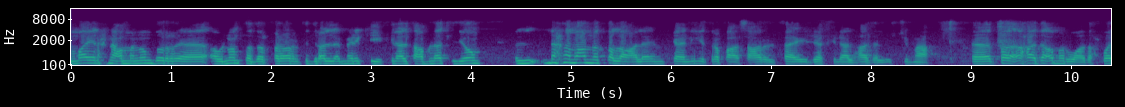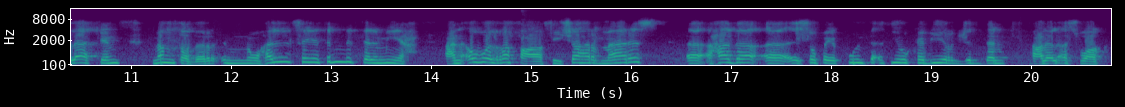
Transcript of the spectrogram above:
ماي نحن عم ننظر أه، أو ننتظر قرار الفدرال الأمريكي خلال تعاملات اليوم. نحن ما عم نطلع على إمكانية رفع أسعار الفائدة خلال هذا الاجتماع. فهذا أمر واضح. ولكن ننتظر أنه هل سيتم التلميح عن أول رفعة في شهر مارس؟ هذا سوف يكون تأثيره كبير جدا على الأسواق.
